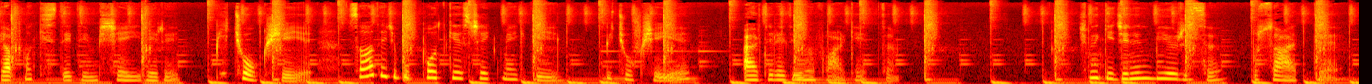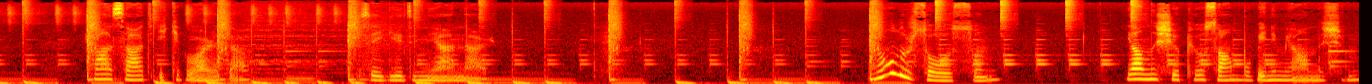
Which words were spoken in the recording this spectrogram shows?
yapmak istediğim şeyleri, birçok şeyi, sadece bu podcast çekmek değil, birçok şeyi ertelediğimi fark ettim. Şimdi gecenin bir yarısı bu saatte. Şu an saat 2 bu arada. Sevgili dinleyenler. Ne olursa olsun yanlış yapıyorsam bu benim yanlışım.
